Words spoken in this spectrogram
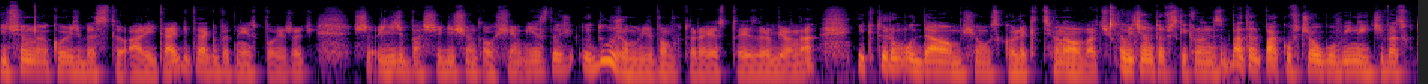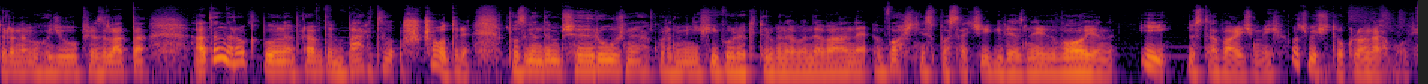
Liczyłem na około liczbę 100, ale i tak, i tak by nie spojrzeć, liczba 68 jest dość dużą liczbą, która jest tutaj zrobiona i którą udało mi się skolekcjonować. Wliczyłem to wszystkie klony z Battle Packów, czołgów i innych dziwactw, które nam wychodziły przez lata, a ten rok był naprawdę bardzo szczodry pod względem przeróżnych akurat minifigurek, które będą wydawane właśnie z postaci Gwiezdnych Wojen i dostawaliśmy ich, oczywiście tu o klonach mówię.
